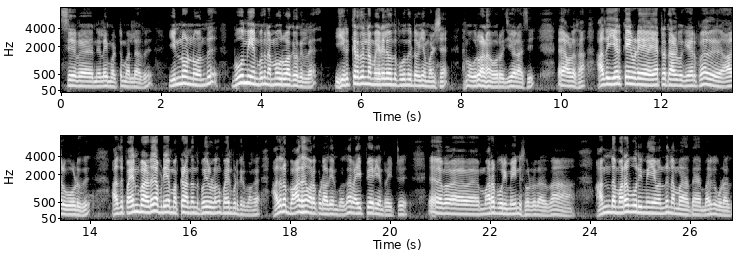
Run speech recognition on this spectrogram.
சி வ- நிலை மட்டும் அல்லாது இன்னொன்று வந்து பூமி என்பது நம்ம உருவாக்குறது இல்லை இருக்கிறதுல நம்ம இடையில வந்து புகுந்துக்கிட்டவங்க மனுஷன். நம்ம உருவான ஒரு ஜீவராசி. அவ்வளோதான் அது இயற்கையினுடைய ஏற்றத்தாழ்வுக்கு ஏற்ப அது ஆறு ஓடுது. அது பயன்பாடு அப்படியே மக்கள் அந்தந்த பகுதியில் உள்ளவங்க பயன்படுத்தியிருப்பாங்க. அதில் பாதகம் வரக்கூடாது என்பது தான் ரைப்பேரியன் ரைட்டு. மரபு உரிமைன்னு சொல்கிறது அதுதான். அந்த மரபு உரிமையை வந்து நம்ம மறுக்கக்கூடாது.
